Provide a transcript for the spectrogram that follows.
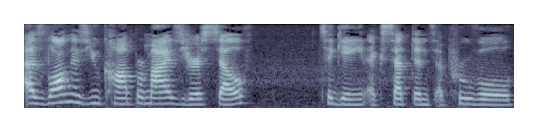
As long as you compromise yourself to gain acceptance, approval,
